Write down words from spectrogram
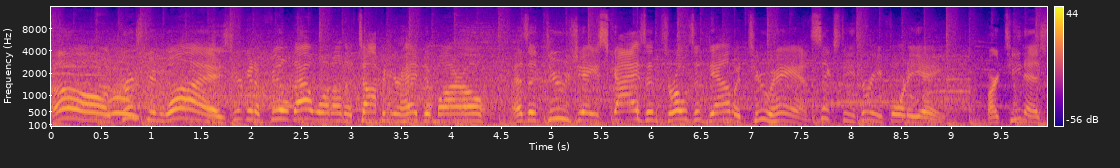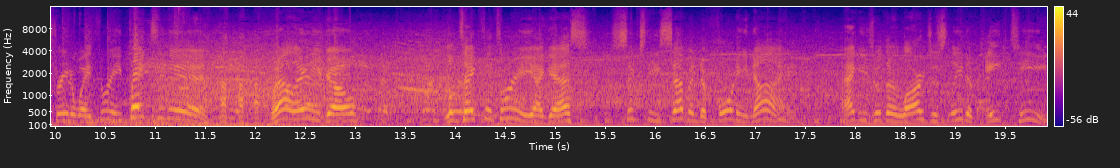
Oh, Christian Wise, you're going to feel that one on the top of your head tomorrow as Uduje skies and throws it down with two hands, 63 48. Martinez straightaway three, bakes it in. well, there you go. You'll take the three, I guess. 67 to 49. Aggies with their largest lead of 18.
